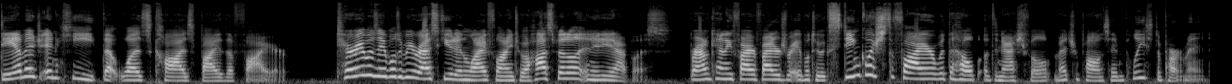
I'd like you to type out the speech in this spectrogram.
damage and heat that was caused by the fire. Terry was able to be rescued and lifeline to a hospital in Indianapolis. Brown County firefighters were able to extinguish the fire with the help of the Nashville Metropolitan Police Department.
